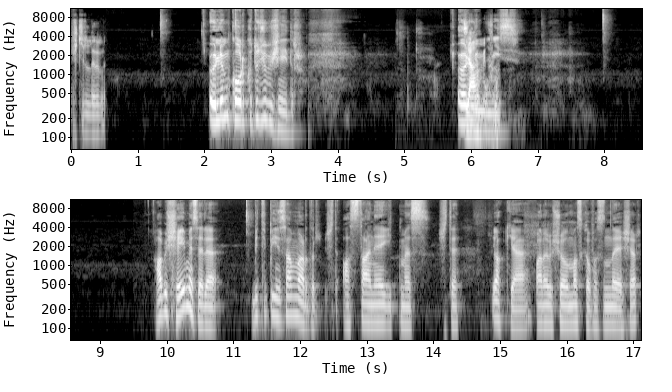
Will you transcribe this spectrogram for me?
fikirlerini. Ölüm korkutucu bir şeydir. Ölmemeliyiz. Abi şey mesela bir tip insan vardır işte hastaneye gitmez işte yok ya bana bir şey olmaz kafasında yaşar.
